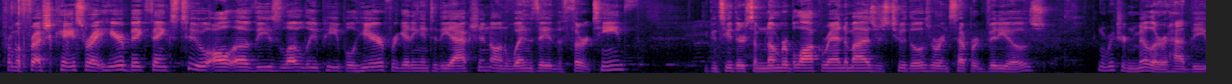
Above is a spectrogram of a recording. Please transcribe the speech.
From a fresh case right here, big thanks to all of these lovely people here for getting into the action on Wednesday the 13th. You can see there's some number block randomizers too. Those are in separate videos. Richard Miller had the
